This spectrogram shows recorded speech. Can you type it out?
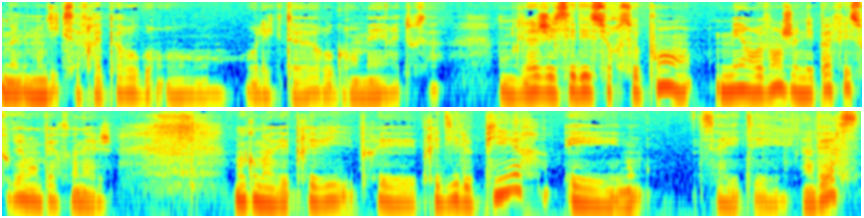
M'ont dit que ça ferait peur aux, aux- aux lecteurs, aux grands-mères et tout ça. Donc là, j'ai cédé sur ce point, mais en revanche, je n'ai pas fait sourire mon personnage. Donc on m'avait pré- prédit le pire, et bon, ça a été l'inverse.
